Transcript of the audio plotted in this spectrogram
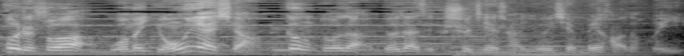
或者说我们永远想更多的留在这个世界上有一些美好的回忆。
